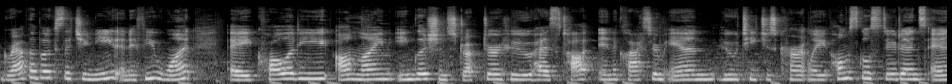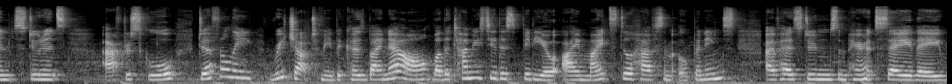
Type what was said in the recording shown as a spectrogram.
grab the books that you need and if you want a quality online English instructor who has taught in a classroom and who teaches currently homeschool students and students after school, definitely reach out to me because by now, by the time you see this video, I might still have some openings. I've had students and parents say they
